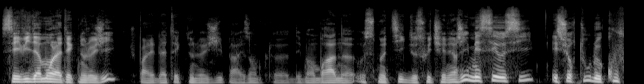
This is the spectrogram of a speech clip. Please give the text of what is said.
C'est évidemment la technologie. Je parlais de la technologie par exemple des membranes osmotiques de Switch Energy mais c'est aussi et surtout le coût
